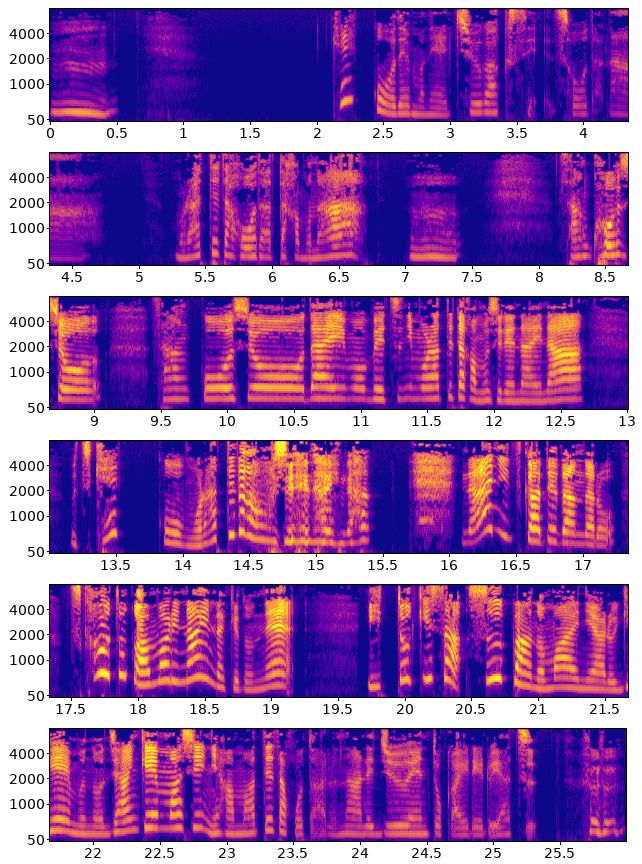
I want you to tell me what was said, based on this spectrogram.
うん。結構でもね、中学生、そうだなもらってた方だったかもな。うん。参考書、参考書代も別にもらってたかもしれないな。うち結構もらってたかもしれないな。何使ってたんだろう。使うとこあんまりないんだけどね。一時さ、スーパーの前にあるゲームのじゃんけんマシーンにハマってたことあるな。あれ10円とか入れるやつ。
